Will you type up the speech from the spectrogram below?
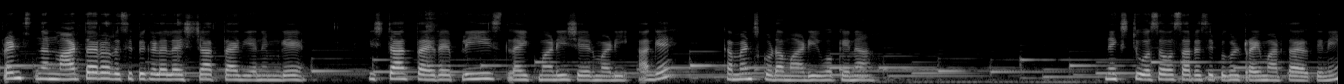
ಫ್ರೆಂಡ್ಸ್ ನಾನು ಮಾಡ್ತಾ ಇರೋ ರೆಸಿಪಿಗಳೆಲ್ಲ ಇಷ್ಟ ಆಗ್ತಾ ಇದೆಯಾ ನಿಮಗೆ? ಇಷ್ಟ ಆಗ್ತಾ ಇದ್ರೆ ಪ್ಲೀಸ್ ಲೈಕ್ ಮಾಡಿ ಶೇರ್ ಮಾಡಿ. ಹಾಗೆ ಕಮೆಂಟ್ಸ್ ಕೂಡ ಮಾಡಿ ಓಕೆನಾ ನೆಕ್ಸ್ಟ್ ಹೊಸ ಹೊಸ ರೆಸಿಪಿಗಳು ಟ್ರೈ ಮಾಡ್ತಾ ಇರ್ತೀನಿ.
